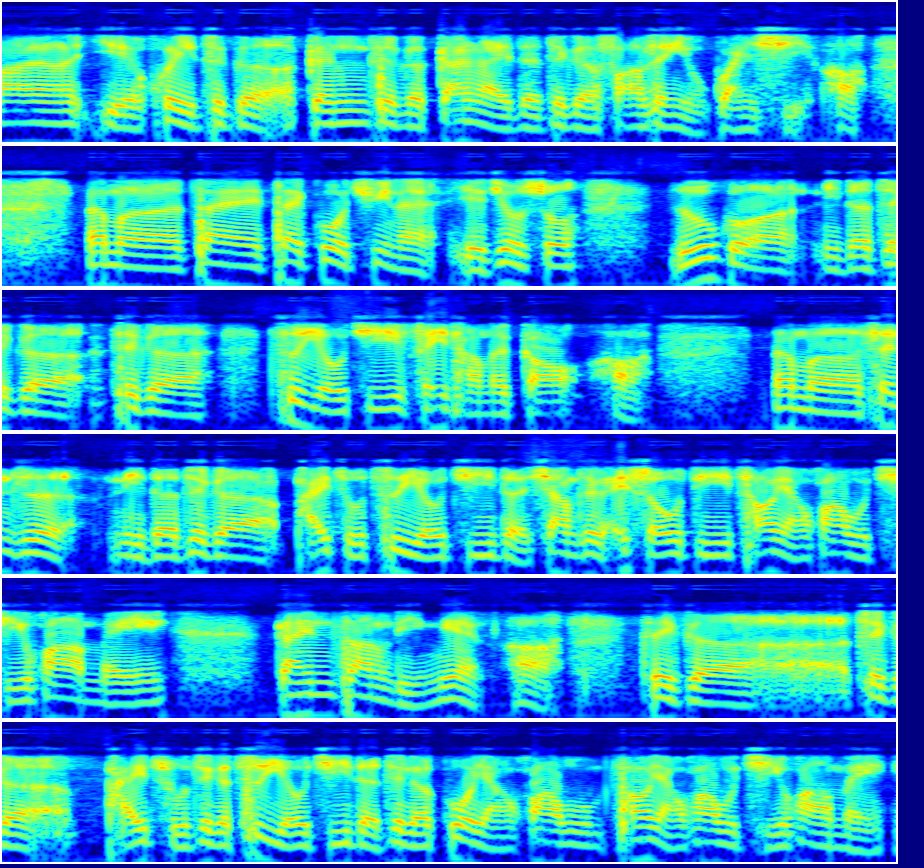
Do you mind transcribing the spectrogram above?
它也会这个跟这个肝癌的这个发生有关系哈。那么在在过去呢，也就是说。如果你的这个这个自由基非常的高哈，那么甚至你的这个排除自由基的，像这个 SOD 超氧化物歧化酶，肝脏里面啊，这个这个排除这个自由基的这个过氧化物超氧化物歧化酶，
